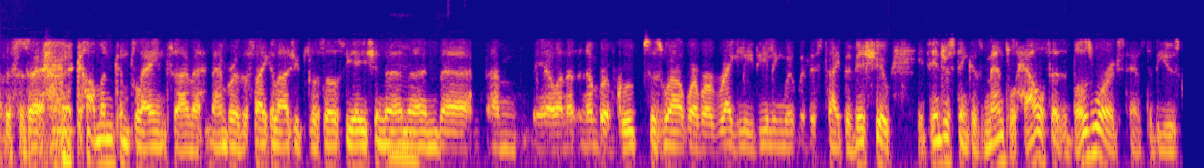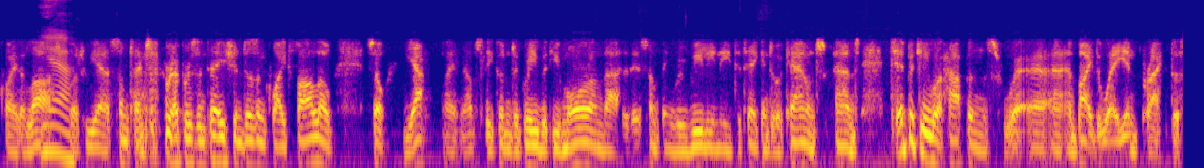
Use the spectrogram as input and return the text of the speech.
this is a, common complaint. I'm a member of the Psychological Association and, and uh, I'm, you know, a number of groups as well where we're regularly dealing with, with this type of issue. It's interesting because mental health as a buzzword tends to be used quite a lot. Yeah. But yeah, sometimes the representation doesn't quite follow. So yeah, I absolutely couldn't agree with you more on that. It is something we really need to take into account. And typically what happens, where, uh, and by the way, in practice,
